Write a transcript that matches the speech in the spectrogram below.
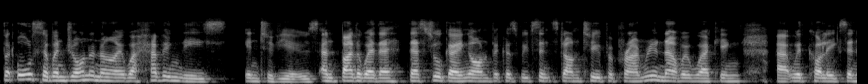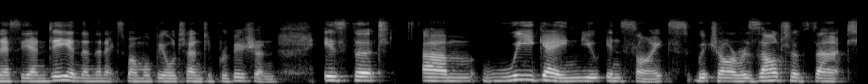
But also when John and I were having these interviews and by the way they're, they're still going on because we've since done two for primary and now we're working uh, with colleagues in SEND and then the next one will be alternative provision is that um, we gain new insights, which are a result of that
